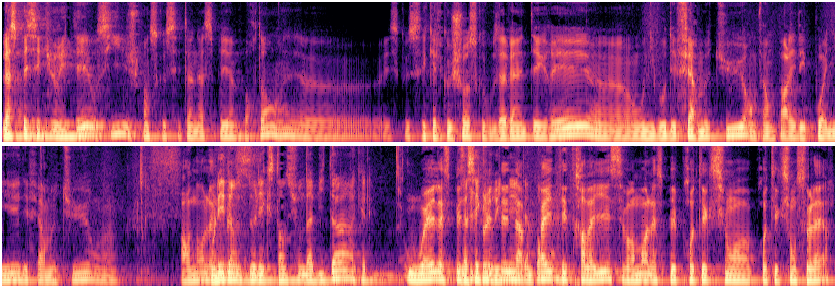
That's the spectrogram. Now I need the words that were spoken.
L'aspect sécurité aussi, je pense que c'est un aspect important. Hein, euh, est-ce que c'est quelque chose que vous avez intégré euh, au niveau des fermetures Enfin, on parlait des poignées, des fermetures. Euh. On est dans de l'extension d'habitat Oui, l'aspect sécurité, n'a pas été travaillé. C'est vraiment l'aspect protection, protection solaire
